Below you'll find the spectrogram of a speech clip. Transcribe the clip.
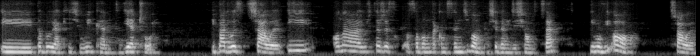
i to był jakiś weekend, wieczór i padły strzały i ona już też jest osobą taką sędziwą po siedemdziesiątce i mówi o, strzały.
